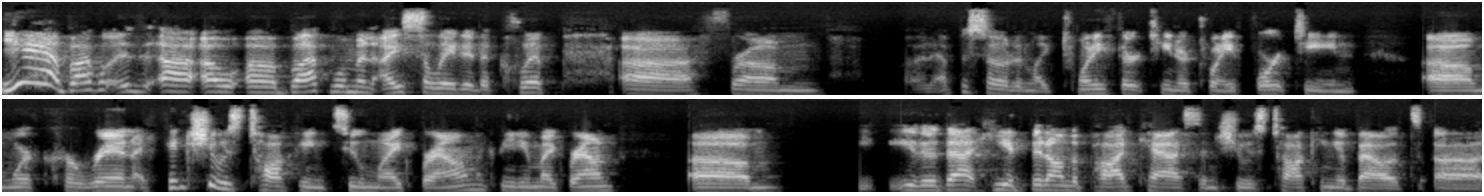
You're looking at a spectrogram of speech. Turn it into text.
yeah black uh, a, a black woman isolated a clip uh, from an episode in like 2013 or 2014 um, where corinne i think she was talking to mike brown comedian mike brown um, either that he had been on the podcast and she was talking about uh,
